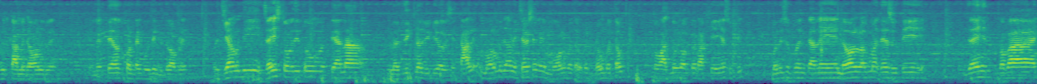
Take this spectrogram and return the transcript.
રોજ કામે જવાનું જોઈએ એટલે ત્યાં કોન્ટેક્ટ બધી લીધો આપણે. જ્યાં સુધી જઈશ તો સુધી તો ત્યાંના નજીકના વીડિયો આવશે કાલે મોલમાં જવા વિચાર છે કે મોલ બતાવું કે નવું બતાવું? તો આજનો બ્લોગ તો રાખીએ અહીંયા સુધી. મળીશું પણ કાલે નવા બ્લોગમાં ત્યાં સુધી જય હિન્દ. બાય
